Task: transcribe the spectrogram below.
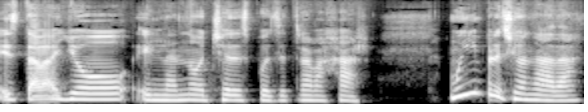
Estaba yo en la noche después de trabajar, muy impresionada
